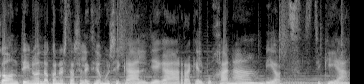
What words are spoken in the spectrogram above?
Continuando con nuestra selección musical, llega Raquel Pujana, Biotz, Chiquía.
